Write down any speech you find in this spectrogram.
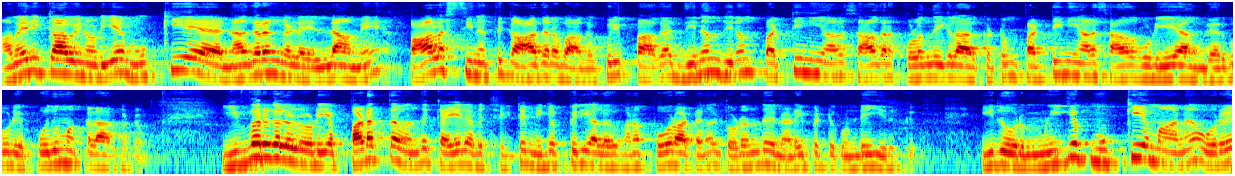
அமெரிக்காவினுடைய முக்கிய நகரங்கள் எல்லாமே பாலஸ்தீனத்துக்கு ஆதரவாக குறிப்பாக தினம் தினம் பட்டினியால் சாகிற குழந்தைகளாக இருக்கட்டும் பட்டினியால் சாகக்கூடிய அங்கே இருக்கக்கூடிய பொதுமக்களாக இருக்கட்டும் இவர்களுடைய படத்தை வந்து கையில் வச்சுக்கிட்டு மிகப்பெரிய அளவுக்கான போராட்டங்கள் தொடர்ந்து நடைபெற்று கொண்டே இருக்குது இது ஒரு மிக முக்கியமான ஒரு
